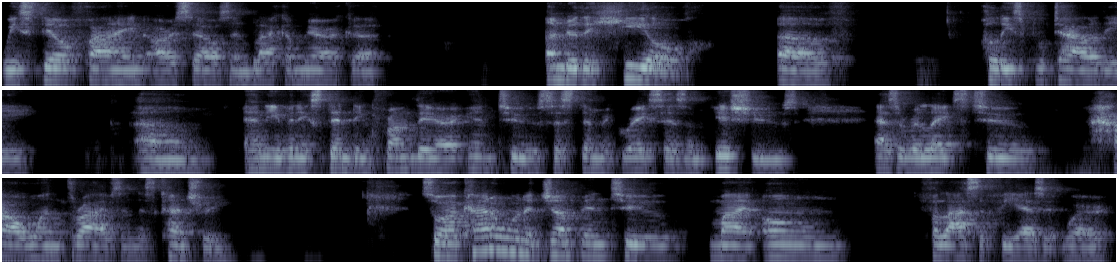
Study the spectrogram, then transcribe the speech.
we still find ourselves in Black America under the heel of police brutality, um, and even extending from there into systemic racism issues as it relates to how one thrives in this country. So I kind of want to jump into my own philosophy, as it were,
